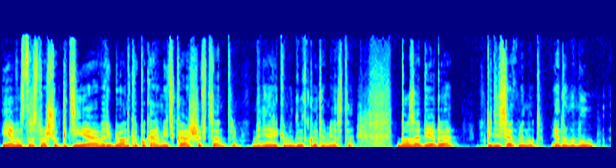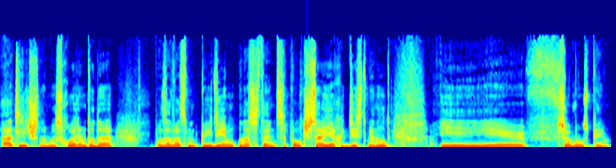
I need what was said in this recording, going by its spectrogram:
И я быстро спрашиваю, где ребенка покормить кашей в центре? Мне рекомендуют какое-то место. До забега 50 минут. Я думаю, ну, отлично, мы сходим туда, за 20 минут поедим, у нас останется полчаса, ехать 10 минут, и все мы успеем.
